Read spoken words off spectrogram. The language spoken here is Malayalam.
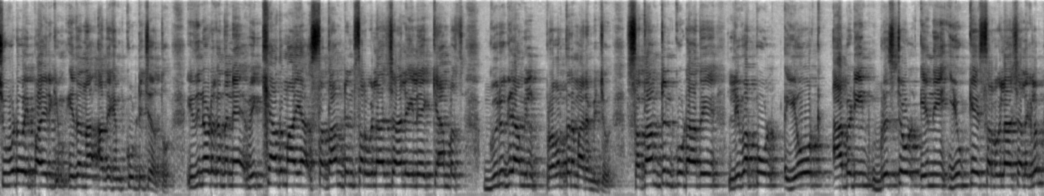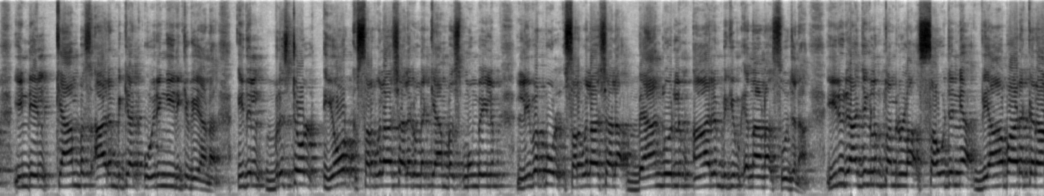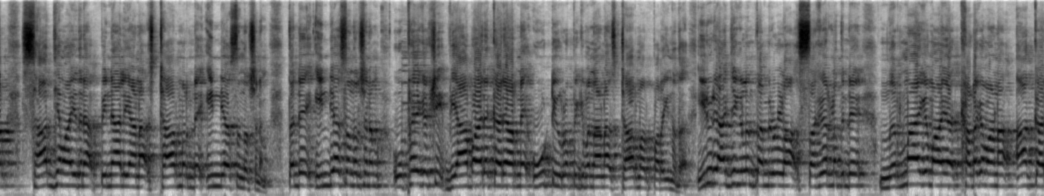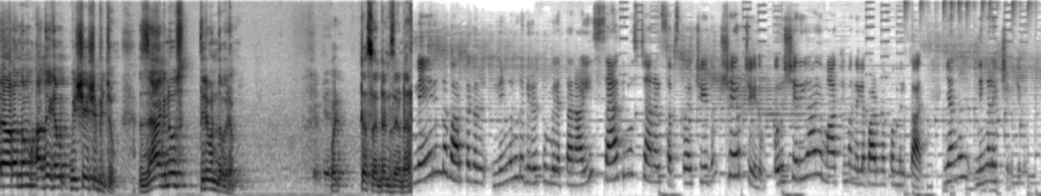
ചുവടുവയ്പായിരിക്കും ഇതെന്ന് അദ്ദേഹം കൂട്ടിച്ചേർത്തു. ഇതിനോടകം തന്നെ വിഖ്യാതമായ സതാംപ്ടൺ സർവകലാശാലയിലെ ക്യാമ്പസ് ഗുരുഗ്രാമിൽ പ്രവർത്തനം ആരംഭിച്ചു. സതാംപ്ടൺ കൂടാതെ ലിവർപൂൾ യോർക്ക് അബഡീൻ ബ്രിസ്റ്റോൾ എന്നീ യു കെ സർവകലാശാലകളും ഇന്ത്യയിൽ ക്യാമ്പസ് ആരംഭിക്കാൻ ഒരുങ്ങിയിരിക്കുകയാണ്. ഇതിൽ യോർക്ക് സർവകലാശാലകളുടെ ക്യാമ്പസ് മുംബൈയിലും ലിവർപൂൾ സർവകലാശാല ബാംഗ്ലൂരിലും ആരംഭിക്കും എന്നാണ് സൂചന. ഇരു രാജ്യങ്ങളും തമ്മിലുള്ള സൗജന്യ വ്യാപാര കരാർ സാധ്യമായതിന് പിന്നാലെയാണ് സ്റ്റാർമറിന്റെ ഇന്ത്യ സന്ദർശനം. തന്റെ ഇന്ത്യ സന്ദർശനം ഉഭയകക്ഷി വ്യാപാര കരാറിനെ ഊട്ടിയുറപ്പിക്കുമെന്നാണ് സ്റ്റാർമർ പറയുന്നത്. ഇരു രാജ്യങ്ങളും തമ്മിലുള്ള സഹകരണത്തിന്റെ നിർണായകമായ ഘടകമാണ് ആ കരാറെന്നും അദ്ദേഹം വിശേഷിപ്പിച്ചു. ജാഗ്നൂസ് തിരുവനന്തപുരം. ഒറ്റ സെന്റൻസ് കണ്ട നേരിന്റെ വാർത്തകൾ നിങ്ങളുടെ വിരൽത്തുമ്പിലെത്താനായി സാഗ് ന്യൂസ് ചാനൽ സബ്സ്ക്രൈബ് ചെയ്തും ഷെയർ ചെയ്തും ഒരു ശരിയായ മാധ്യമ നിലപാടിനൊപ്പം നിൽക്കാൻ ഞങ്ങൾ നിങ്ങളെ ക്ഷണിക്കുന്നു.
